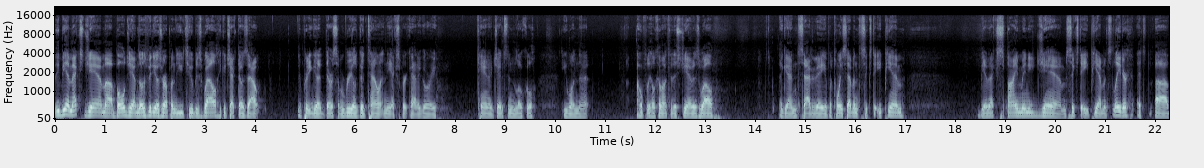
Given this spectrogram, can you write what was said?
The BMX Jam, uh, Bowl Jam, those videos are up on the YouTube as well. You could check those out. They're pretty good. There's some real good talent in the expert category. Tanner Jensen, local, he won that. Hopefully, he'll come out to this jam as well. Again, Saturday, April 27th, 6 to 8 p.m. BMX Spine Mini Jam, 6 to 8 p.m. It's later. It's uh,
